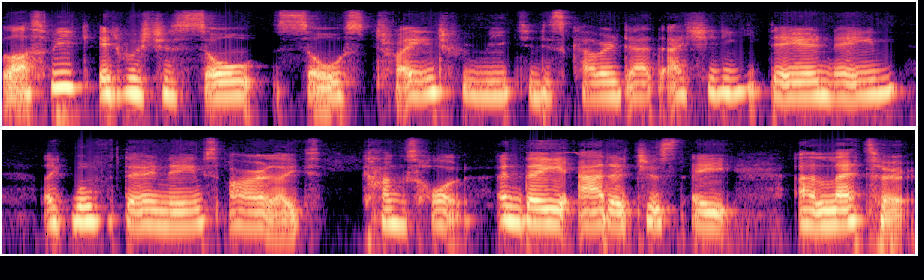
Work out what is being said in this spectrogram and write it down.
last week it was just so so strange for me to discover that actually their name, like both of their names are like Kangshol, and they added just a a letter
